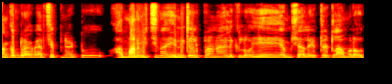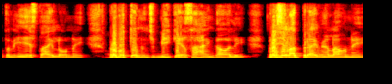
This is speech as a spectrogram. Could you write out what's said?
అంకంరావు గారు చెప్పినట్టు మనం ఇచ్చిన ఎన్నికల ప్రణాళికలో ఏ అంశాలు ఎట్లెట్లా అమలు అవుతున్నాయి ఏ స్థాయిలో ఉన్నాయి ప్రభుత్వం నుంచి మీకే సహాయం కావాలి ప్రజల అభిప్రాయం ఎలా ఉన్నాయి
